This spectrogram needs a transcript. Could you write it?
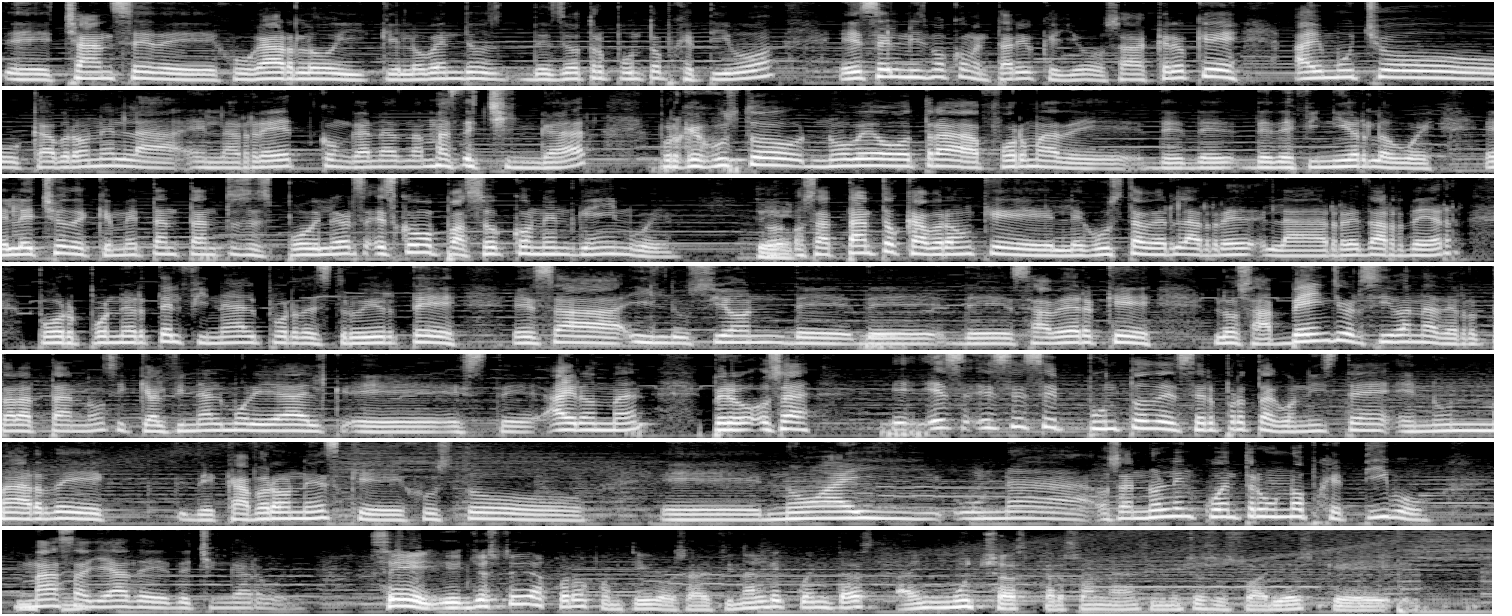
eh, chance de jugarlo y que lo ven de- desde otro punto objetivo, es el mismo comentario que yo. O sea, creo que hay mucho cabrón en la, en la red con ganas nada más de chingar, porque justo no veo otra forma de, de- de- de definirlo, güey. El hecho de que metan tantos spoilers es como pasó con Endgame, güey. Sí. O, o sea, tanto cabrón que le gusta ver la red, la red arder por ponerte el final, por destruirte esa ilusión de, de- de saber que los Avengers iban a derrotar a Thanos y que al final moría el, eh, este, Iron Man. Pero, o sea, e- es, es ese punto de ser protagonista en un mar de, de cabrones que justo eh, no hay una... O sea, no le encuentro un objetivo más allá de, de chingar, güey. Sí, yo, estoy de acuerdo contigo. O sea, al final de cuentas, hay muchas personas y muchos usuarios que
